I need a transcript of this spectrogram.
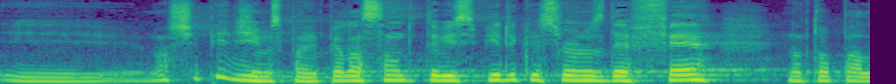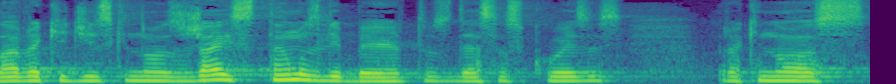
E nós te pedimos, Pai, pela ação do Teu Espírito, que o Senhor nos dê fé na Tua palavra que diz que nós já estamos libertos dessas coisas, para que nós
